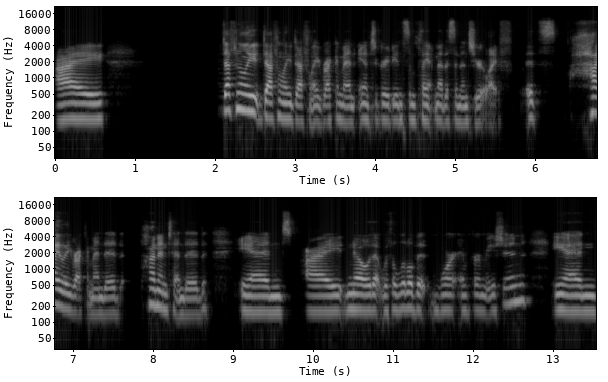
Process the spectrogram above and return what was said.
I definitely, definitely, definitely recommend integrating some plant medicine into your life. It's highly recommended pun intended. And I know that with a little bit more information and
